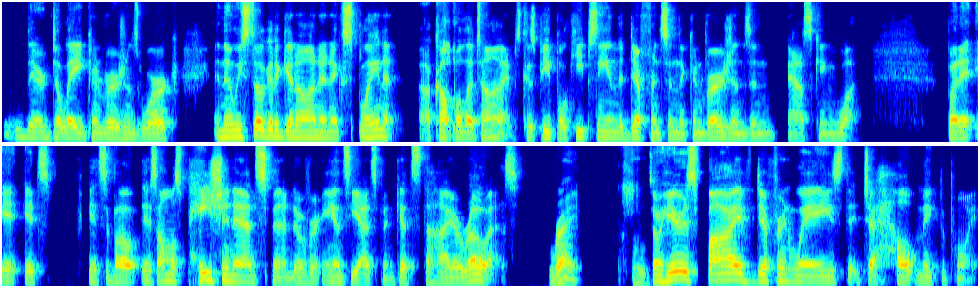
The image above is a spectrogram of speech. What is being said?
their delayed conversions work. And then we still got to get on and explain it a couple of times because people keep seeing the difference in the conversions and asking what. But it, it it's it's about it's almost patient ad spend over ansi ad spend gets the higher roas right. so here's five different ways that, to help make the point.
